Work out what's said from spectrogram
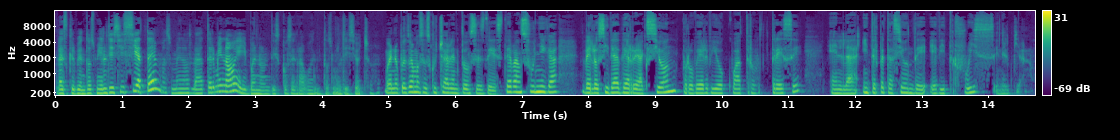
La escribió en 2017, más o menos la terminó y bueno, el disco se grabó en 2018. Bueno, pues vamos a escuchar entonces de Esteban Zúñiga, Velocidad de Reacción, Proverbio 413, en la interpretación de Edith Ruiz en el piano.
